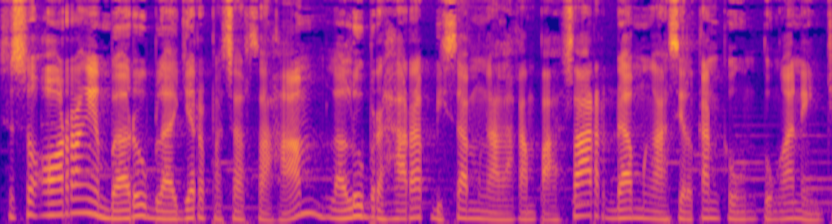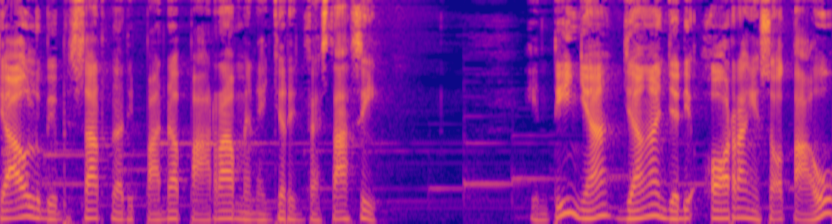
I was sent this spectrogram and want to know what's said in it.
Seseorang yang baru belajar pasar saham lalu berharap bisa mengalahkan pasar dan menghasilkan keuntungan yang jauh lebih besar daripada para manajer investasi. Intinya, jangan jadi orang yang sok tahu,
